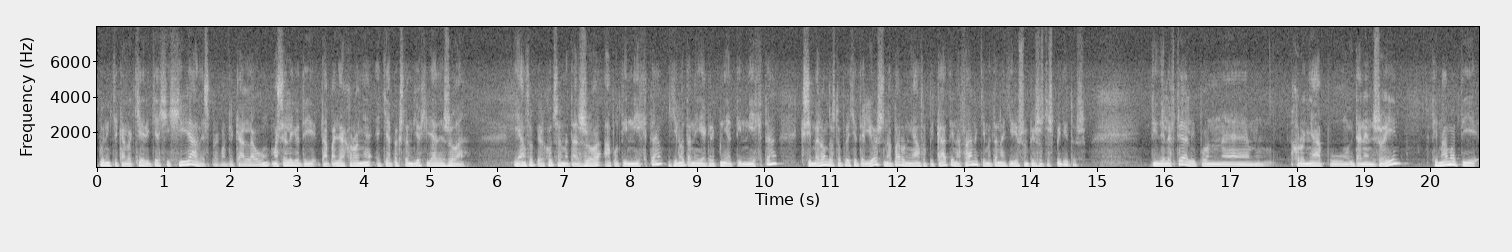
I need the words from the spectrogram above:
που είναι και καλοκαίρι και έχει χιλιάδες πραγματικά λαού. Μας έλεγε ότι τα παλιά χρόνια εκεί απ' έξω ήταν 2.000 ζώα. Οι άνθρωποι ερχόντουσαν με τα ζώα από τη νύχτα, γινόταν η αγρυπνία τη νύχτα, ξημερώντας το που είχε τελειώσει, να πάρουν οι άνθρωποι κάτι, να φάνε και μετά να γυρίσουν πίσω στο σπίτι τους. Την τελευταία λοιπόν ε, χρονιά που ήταν εν ζωή, θυμάμαι ότι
